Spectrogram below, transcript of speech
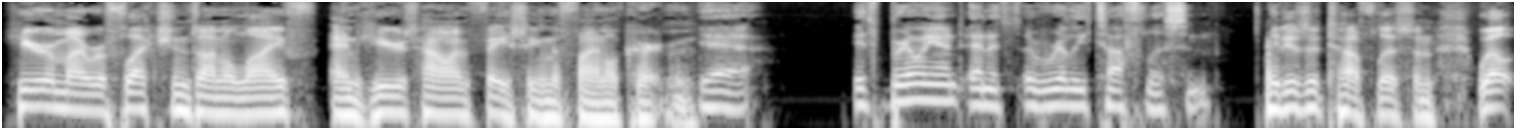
Here are my reflections on a life, and here's how I'm facing the final curtain." Yeah, it's brilliant, and it's a really tough listen. It is a tough listen. Well,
